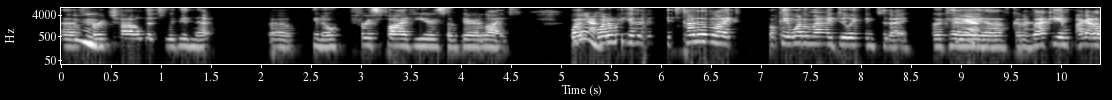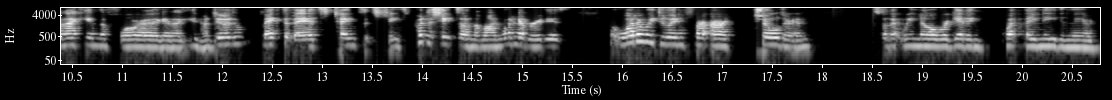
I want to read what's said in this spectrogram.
uh, hmm. for a child that's within that, uh, you know, first five years of their life? What yeah. What are we gonna? It's kind of like, okay, what am I doing today? Okay, yeah. uh, I've got to vacuum. I got to vacuum the floor. I got to, you know, do make the beds, change the sheets, put the sheets on the line, whatever it is. But what are we doing for our children so that we know we're getting what they need in their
